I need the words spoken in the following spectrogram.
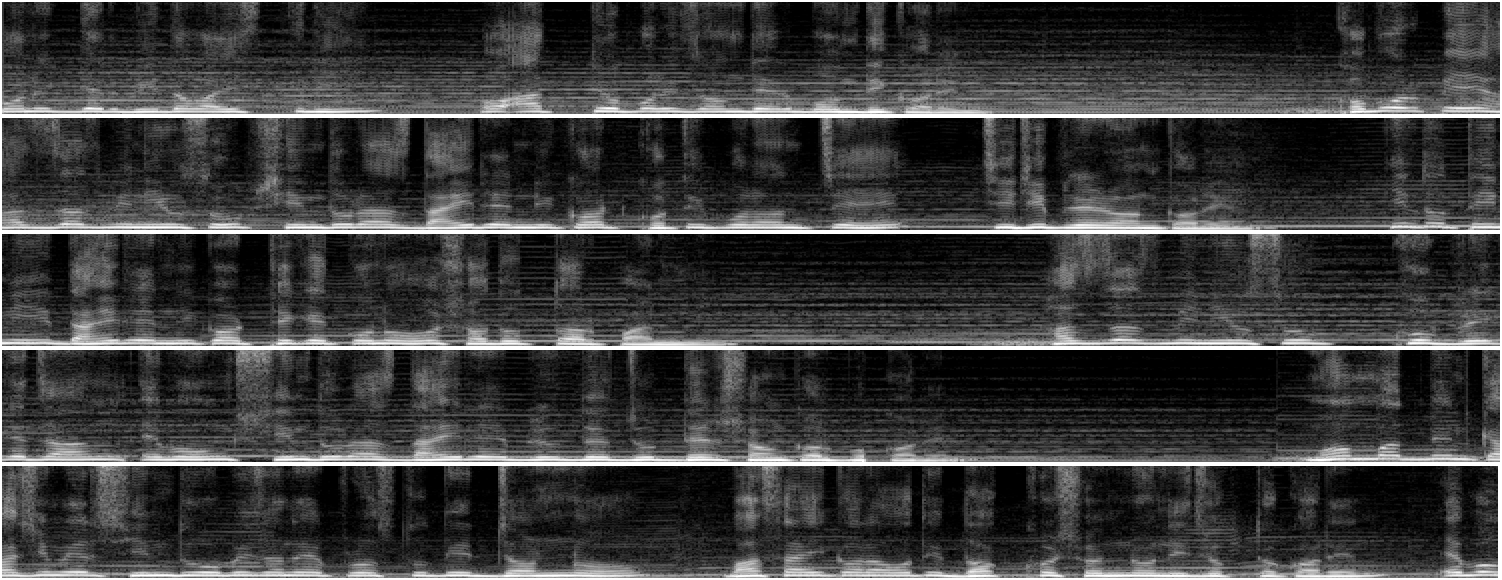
বণিকদের বিধবা স্ত্রী ও আত্মীয় পরিজনদের বন্দী করেন। খবর পেয়ে হাজ্জাজ বিন ইউসুফ সিন্ধুরাজ দাহিরের নিকট ক্ষতিপূরণ চেয়ে চিঠি প্রেরণ করেন, কিন্তু তিনি দাহিরের নিকট থেকে কোনো সদুত্তর পাননি। হাজ্জাজ বিন ইউসুফ খুব রেগে যান এবং সিন্ধুরাজ দাহিরের বিরুদ্ধে যুদ্ধের সংকল্প করেন। মোহাম্মদ বিন কাসিমের সিন্ধু অভিযানের প্রস্তুতির জন্য বাছাই করা অতি দক্ষ সৈন্য নিযুক্ত করেন এবং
